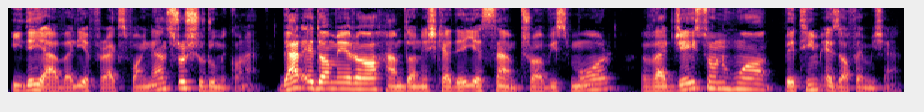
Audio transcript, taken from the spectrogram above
ایده اولیه فرکس فایننس رو شروع می‌کنن در ادامه راه هم دانشکده‌ای سم تراویس مور و جیسون هوان به تیم اضافه میشن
